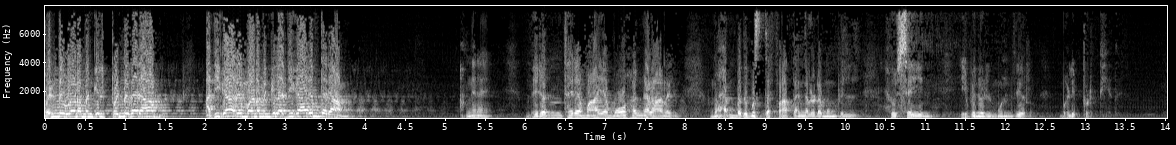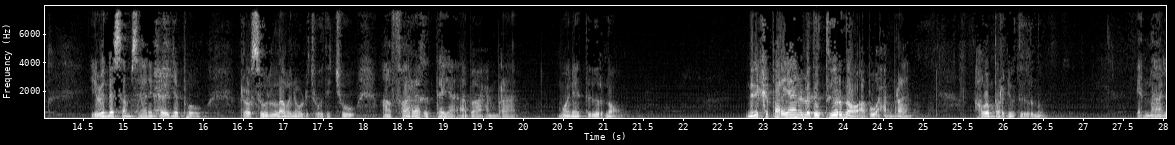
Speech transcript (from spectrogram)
പെണ്ണ് വേണമെങ്കിൽ പെണ്ണ് തരാം. അധികാരം വേണമെങ്കിൽ അധികാരം തരാം. അങ്ങനെ നിരന്തരമായ മോഹങ്ങളാണ് മുഹമ്മദ് മുസ്തഫ തങ്ങളുടെ മുമ്പിൽ ഹുസൈൻ ഇബിനുൽ മുൻവിർ വെളിപ്പെടുത്തിയത്. ഇവന്റെ സംസാരം കഴിഞ്ഞപ്പോ റസൂൽ അവനോട് ചോദിച്ചു ആ ഫറഹത്തയ അബ അമ്രാൻ മോനെ തീർന്നോ? നിനക്ക് പറയാനുള്ളത് തീർന്നോ അബു അമ്രാൻ അവൻ പറഞ്ഞു തീർന്നു. എന്നാൽ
